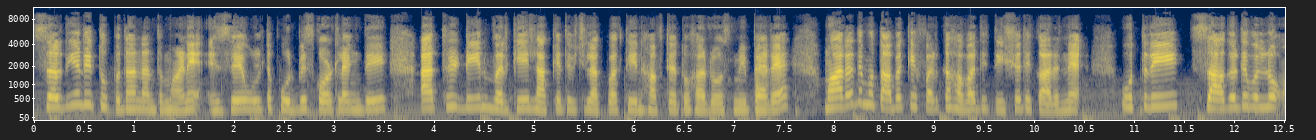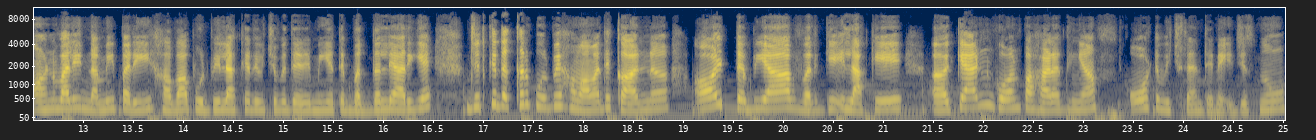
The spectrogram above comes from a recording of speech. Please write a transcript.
ਸਰਦੀਆਂ ਦੀ ਧੁੱਪ ਦਾ ਆਨੰਦ ਮਾਣਿਆ। ਇਸ ਦੇ ਉਲਟ ਪੂਰਬੀ ਸਕਾਟਲੈਂਡ ਦੇ ਐਥਰਡੀਨ ਵਰਗੇ ਇਲਾਕੇ ਦੇ ਵਿੱਚ ਲਗਭਗ 3 ਹਫ਼ਤੇ ਤੋਂ ਹਰ ਰੋਜ਼ ਮੀਂਹ ਪੈ ਰਿਹਾ ਹੈ। ਮਾਰਾ ਦੇ ਮੁਤਾਬਕ ਇਹ ਫ਼ਰਕ ਹਵਾ ਦੀ ਦਿਸ਼ਾ ਦੇ ਕਾਰਨ ਹੈ। ਉੱਤਰੀ ਸਾਗਰ ਦੇ ਵੱਲੋਂ ਆਉਣ ਵਾਲੀ ਨਮੀ ਭਰੀ ਹਵਾ ਪੂਰਬੀ ਇਲਾਕੇ ਦੇ ਵਿੱਚ ਵਧੇਰੇ ਮੀਂਹ ਅਤੇ ਬੱਦਲ ਲਿਆ ਰਹੀ ਹੈ ਜਦਕਿ ਦੱਖਣ ਪੂਰਬੀ ਹਵਾਵਾਂ ਦੇ ਕਾਰਨ ਔਲ ਟਬੀਆ ਵਰਗੇ ਇਲਾਕੇ ਅ, ਕੈਨਗੋਨ ਪਹਾੜਾਂ ਦੀਆਂ ਓਟ ਵਿੱਚ ਰਹਿੰਦੇ ਨੇ ਜਿਸ ਨੂੰ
